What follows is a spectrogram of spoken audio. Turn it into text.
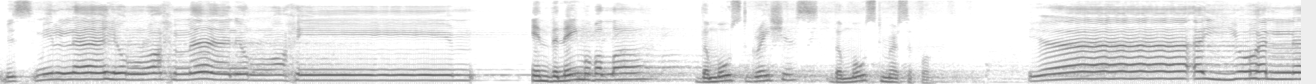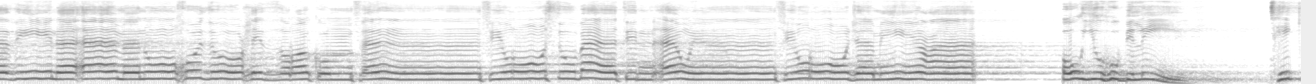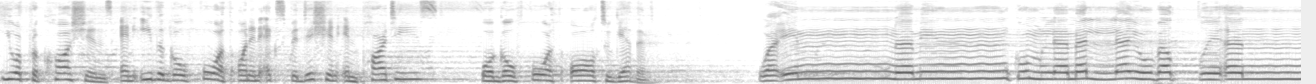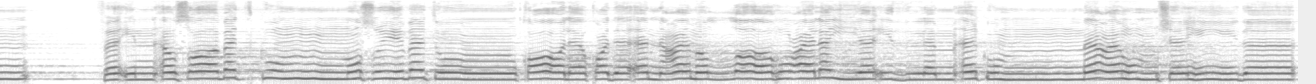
بسم الله الرحمن الرحيم In the name of Allah, the most gracious, the most merciful. يا أيها الذين آمنوا خذوا حذركم فانفروا ثبات أو انفروا جميعا O you who believe, take your precautions and either go forth on an expedition in parties or go forth all together. وان منكم لمن ليبطئن فان اصابتكم مصيبه قال قد انعم الله علي اذ لم اكن معهم شهيدا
